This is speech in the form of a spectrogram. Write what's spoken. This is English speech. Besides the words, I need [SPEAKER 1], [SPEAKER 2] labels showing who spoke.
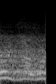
[SPEAKER 1] Those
